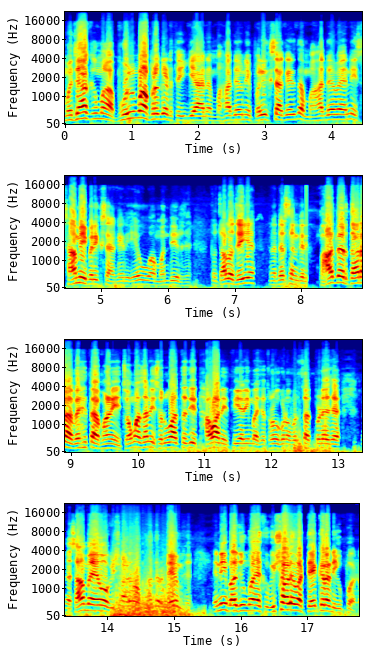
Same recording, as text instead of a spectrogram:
મજાકમાં, ભૂલમાં પ્રગટ થઈ ગયા અને મહાદેવની પરીક્ષા કરી તો મહાદેવે એની સામી પરીક્ષા કરી. એવું આ મંદિર છે. તો ચાલો જઈએ અને દર્શન કરીએ. ભાદર તારા વહેતા પાણી ચોમાસાની શરૂઆત હજી થવાની તૈયારીમાં છે. થોડો ઘણો વરસાદ પડે છે અને સામે એવો વિશાળ એવો ભાદર ડેમ છે. એની બાજુમાં એક વિશાળ એવા ટેકરાની ઉપર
